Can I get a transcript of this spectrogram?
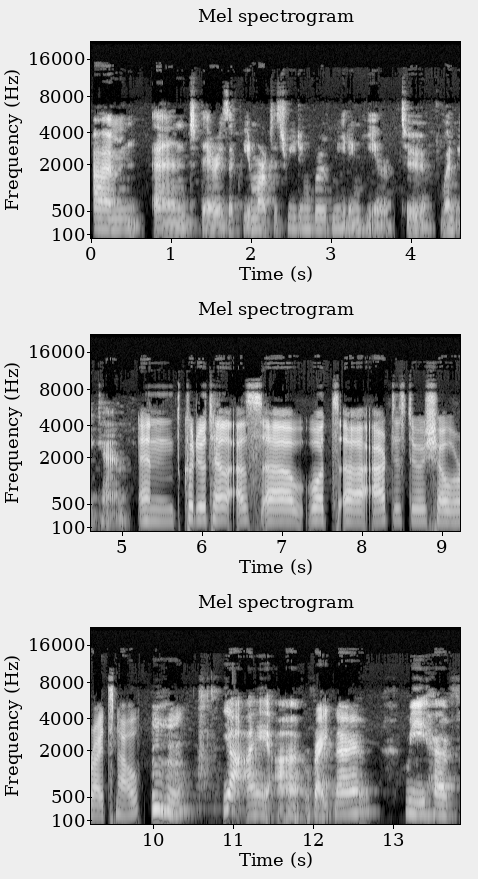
Um, and there is a queer Marxist reading group meeting here too when we can. And could you tell us uh, what uh, artists do you show right now? Mm-hmm. Yeah, I uh, right now we have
